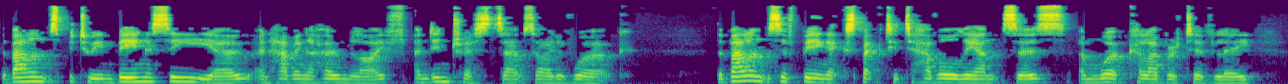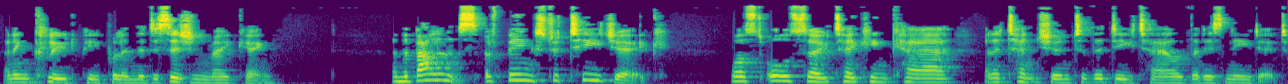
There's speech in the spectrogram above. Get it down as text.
the balance between being a CEO and having a home life and interests outside of work. The balance of being expected to have all the answers and work collaboratively and include people in the decision making. And the balance of being strategic whilst also taking care and attention to the detail that is needed.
